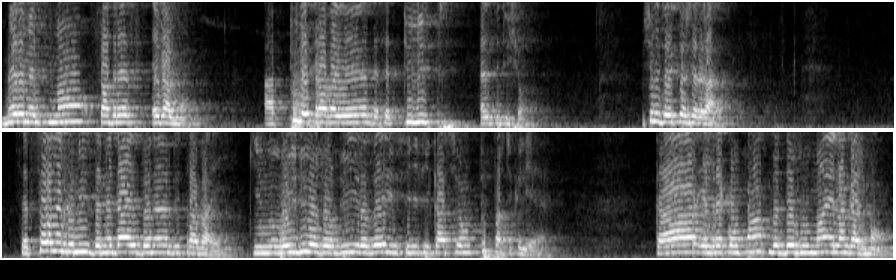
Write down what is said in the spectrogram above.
Mes remerciements s'adressent également à tous les travailleurs de cette illustre institution. Monsieur le directeur général, cette solennelle remise des médailles d'honneur du travail qui nous réunit aujourd'hui revêt une signification toute particulière, car elle récompense le dévouement et l'engagement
